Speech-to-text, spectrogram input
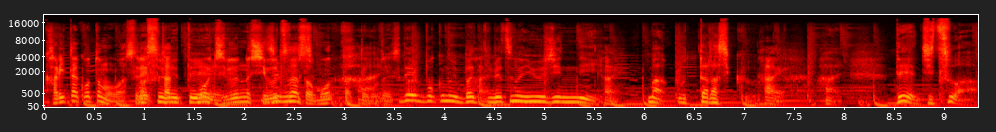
借りたことも忘れ忘れてもう自分の私物だと思ったってことですか、はい、で僕の別の友人に、はい、まあ、売ったらしく、はい。はい、で実は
